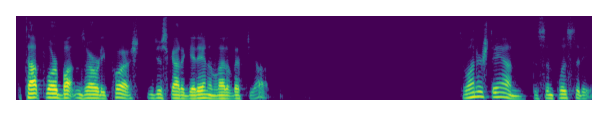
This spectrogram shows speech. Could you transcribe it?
The top floor button's already pushed. You just got to get in and let it lift you up. So understand the simplicity.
